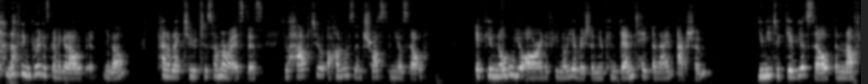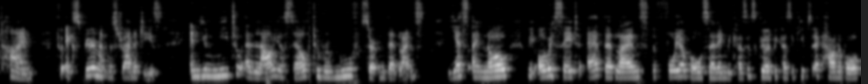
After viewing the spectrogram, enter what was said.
nothing good is gonna get out of it you know kind of like to to summarize this you have to 100% trust in yourself if you know who you are and if you know your vision you can then take aligned action you need to give yourself enough time to experiment with strategies and you need to allow yourself to remove certain deadlines yes i know we always say to add deadlines for your goal setting because it's good because it keeps it accountable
